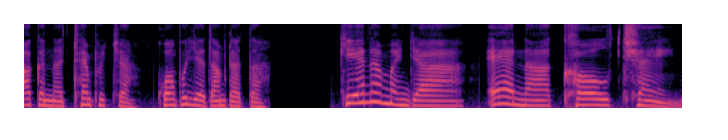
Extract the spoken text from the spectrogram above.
akana temperature kwampulya damtata kiena manja ena cold chain.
